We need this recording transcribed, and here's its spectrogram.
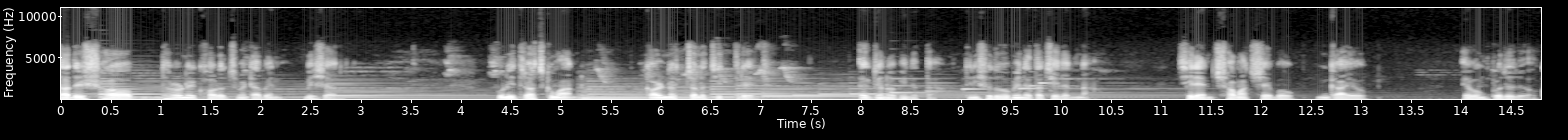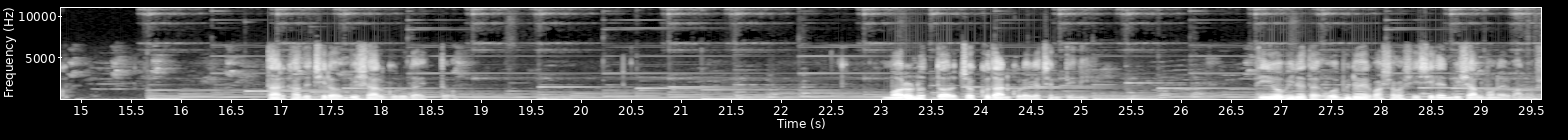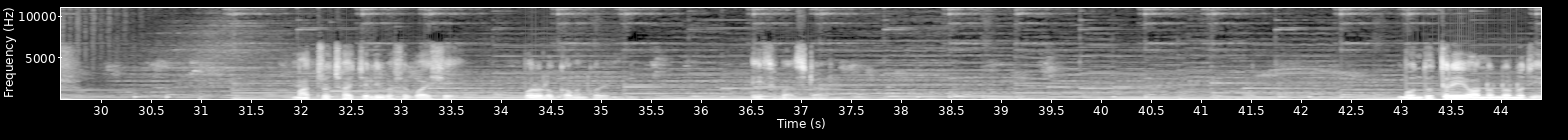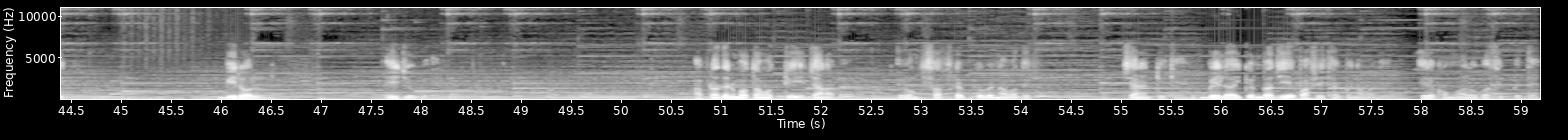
তাদের সব ধরনের খরচ মেটাবেন বিশাল। পুনিত রাজকুমার কর্ণাট চলচ্চিত্রের একজন অভিনেতা। তিনি শুধু অভিনেতা ছিলেন না। ছিলেন সমাজসেবক, গায়ক এবং প্রযোজক। তার কাঁধে ছিল বিশাল গুরু দায়িত্ব মরণোত্তর চক্ষু দান করে গেছেন তিনি। তিনি অভিনেতা অভিনয়ের পাশাপাশি ছিলেন বিশাল মনের মানুষ। মাত্র ছয়চল্লিশ বছর বয়সে পরলোক গমন করেন এই সুপারস্টার। বন্ধুত্বের এই অনন্য নজির বিরল এই যুগে। আপনাদের মতামতটি জানাবেন এবং সাবস্ক্রাইব করবেন আমাদের চ্যানেলটিকে। বেল আইকন বাজিয়ে পাশেই থাকবেন আমাদের, এরকম আরও গসিপ পেতে।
